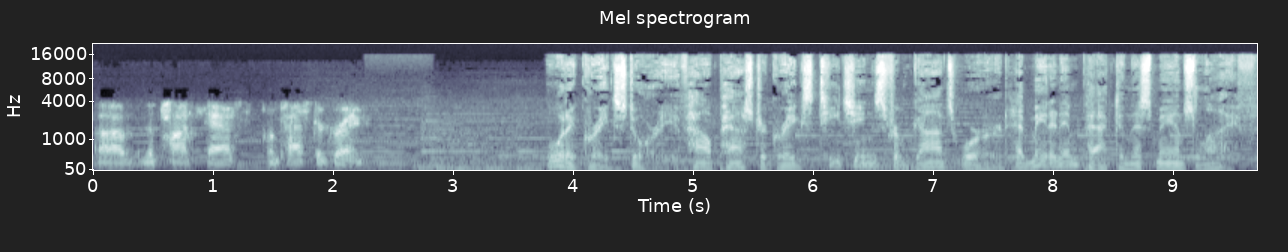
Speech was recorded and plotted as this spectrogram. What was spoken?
of the podcast from Pastor Greg. What a great story of how Pastor Greg's teachings from God's Word have made an impact in this man's life.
